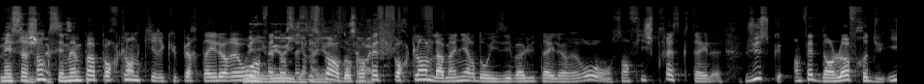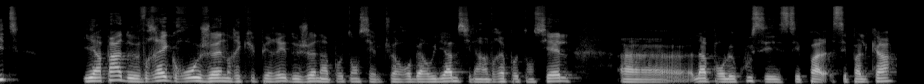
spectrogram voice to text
mais sachant que c'est même pas Portland qui récupère Tyler Hero en fait, dans cette histoire. Donc en fait, Portland, la manière dont ils évaluent Tyler Hero, on s'en fiche presque. Tyler. Juste en fait, dans l'offre du hit, il n'y a pas de vrais gros jeunes récupérés, de jeunes à potentiel. Tu as Robert Williams, il a un vrai potentiel. Euh, là, pour le coup, c'est n'est pas, pas le cas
